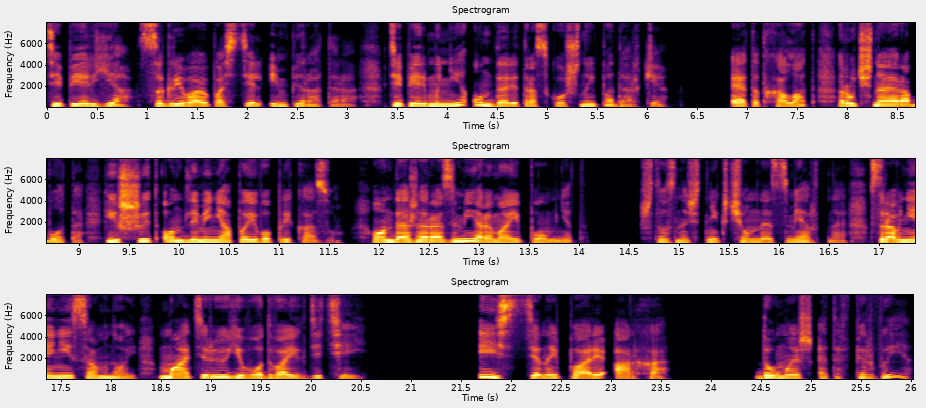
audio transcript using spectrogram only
Теперь я согреваю постель императора. Теперь мне он дарит роскошные подарки. Этот халат — ручная работа, и шит он для меня по его приказу. Он даже размеры мои помнит. Что значит никчемная смертная в сравнении со мной, матерью его двоих детей? Истинной паре Арха. Думаешь, это впервые?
